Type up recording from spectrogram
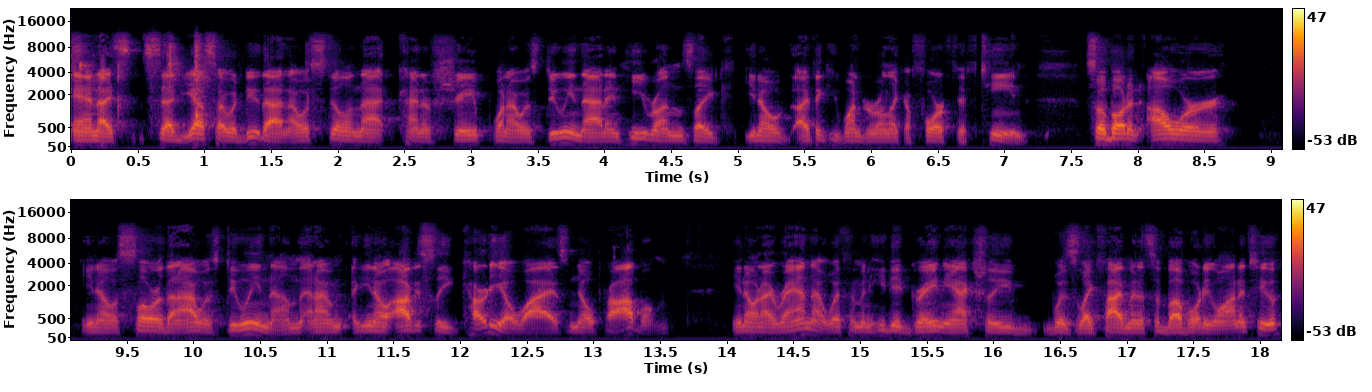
And I said, yes, I would do that. And I was still in that kind of shape when I was doing that. And he runs like, you know, I think he wanted to run like a 415. So about an hour, you know, slower than I was doing them. And I'm, you know, obviously cardio wise, no problem. You know, and I ran that with him and he did great. And he actually was like five minutes above what he wanted to.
